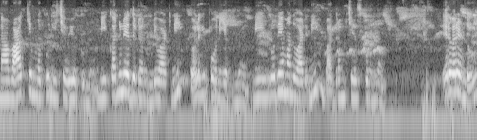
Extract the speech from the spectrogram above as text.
నా వాక్యములకు నీ చెవియొగ్గుము నీ కన్నుల ఎదుట నుండి వాటిని తొలగిపోనీయకము. నీ హృదయమందు వాటిని భద్రం చేసుకును ఇరవై రెండు.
